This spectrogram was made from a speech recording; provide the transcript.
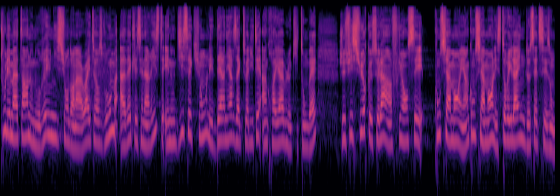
tous les matins, nous nous réunissions dans la writer's room avec les scénaristes et nous disséquions les dernières actualités incroyables qui tombaient. Je suis sûre que cela a influencé consciemment et inconsciemment les storylines de cette saison.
